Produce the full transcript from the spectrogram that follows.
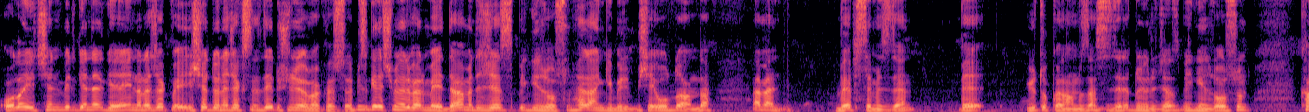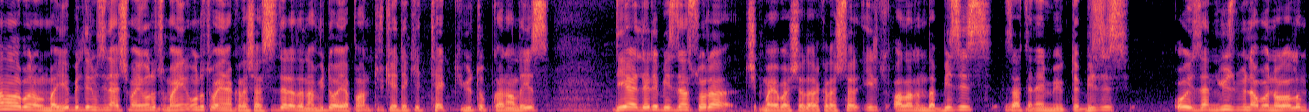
olay için bir genelge yayınlanacak ve işe döneceksiniz diye düşünüyorum arkadaşlar. Biz gelişmeleri vermeye devam edeceğiz. Bilginiz olsun. Herhangi bir, bir şey olduğu anda hemen web sitemizden ve YouTube kanalımızdan sizlere duyuracağız. Bilginiz olsun. Kanala abone olmayı, bildirim zilini açmayı unutmayın. Unutmayın arkadaşlar sizler adına video yapan Türkiye'deki tek YouTube kanalıyız. Diğerleri bizden sonra çıkmaya başladı arkadaşlar. İlk alanında biziz. Zaten en büyük de biziz. O yüzden 100 bin abone olalım.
